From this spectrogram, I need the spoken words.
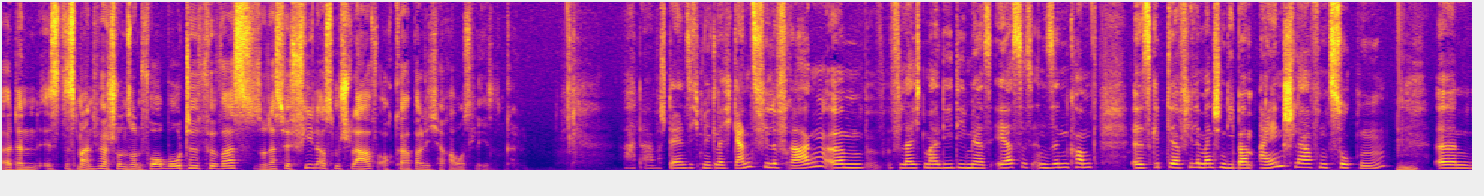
äh, dann ist es manchmal schon so ein Vorbote für was, sodass wir viel aus dem Schlaf auch körperlich herauslesen können. Ah, da stellen sich mir gleich ganz viele Fragen. Ähm, vielleicht mal die, die mir als erstes in den Sinn kommt. Es gibt ja viele Menschen, die beim Einschlafen zucken. Mhm. Ähm,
